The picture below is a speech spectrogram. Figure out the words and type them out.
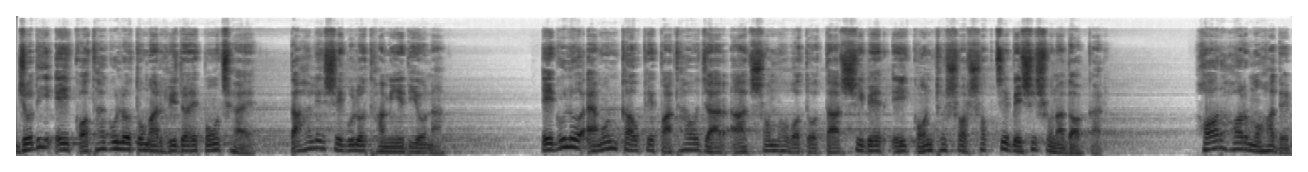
যদি এই কথাগুলো তোমার হৃদয়ে পৌঁছায়, তাহলে সেগুলো থামিয়ে দিও না। এগুলো এমন কাউকে পাঠাও যার আজ সম্ভবত তার শিবের এই কণ্ঠস্বর সবচেয়ে বেশি শোনা দরকার। হর হর মহাদেব।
